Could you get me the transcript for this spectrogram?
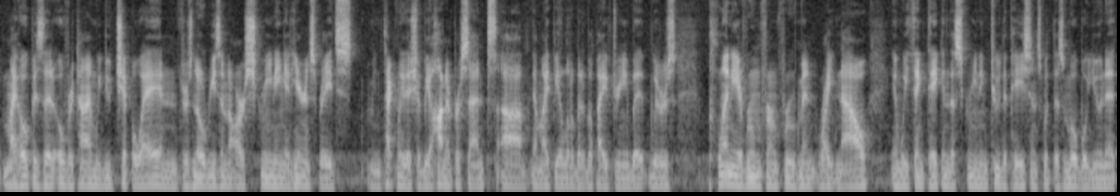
my hope is that over time we do chip away, and there's no reason our screening adherence rates. I mean, technically they should be 100%. Uh, that might be a little bit of a pipe dream, but there's plenty of room for improvement right now, and we think taking the screening to the patients with this mobile unit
